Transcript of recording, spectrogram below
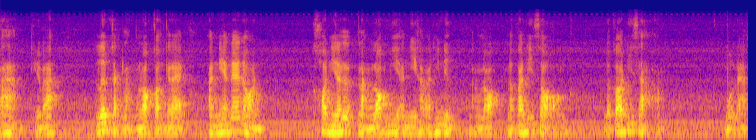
บ้างโอเคปะเริ่มจากหลังล็อกก่อนก็ได้ อันเนี้ยแน่นอน ข้อนี้หลังล็อกมีอันนี้ครับ อันที่ 1 หลังล็อกแล้วก็ที่ 2 แล้วก็ที่ 3 หมดแล้ว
